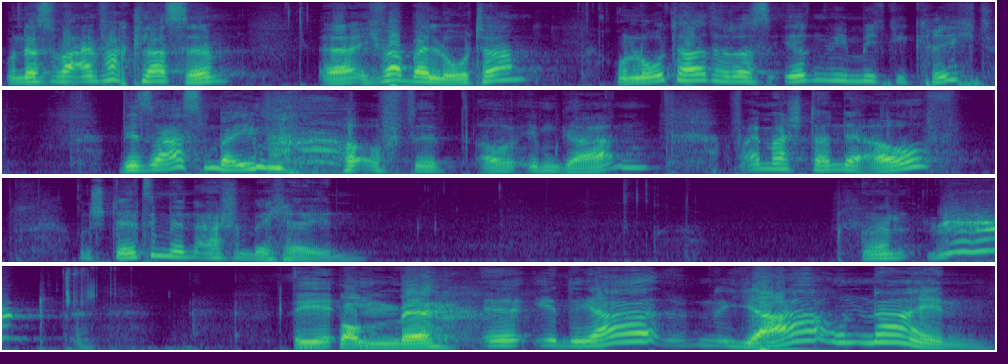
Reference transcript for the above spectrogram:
und das war einfach klasse. Äh, ich war bei Lothar und Lothar hatte das irgendwie mitgekriegt. Wir saßen bei ihm auf de, auf, im Garten. Auf einmal stand er auf und stellte mir einen Aschenbecher hin. Und dann, Die Bombe. äh, ja, ja und nein.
